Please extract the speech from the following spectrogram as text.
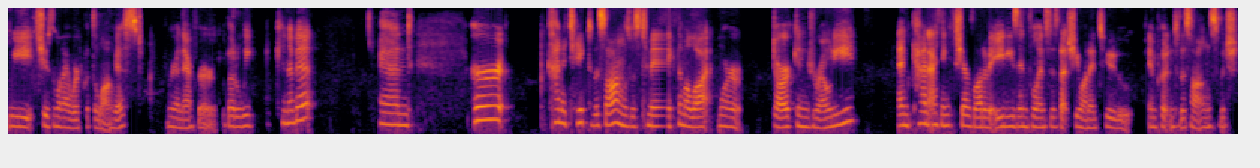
we, she was the one I worked with the longest. We were in there for about a week and a bit. And her kind of take to the songs was to make them a lot more dark and drony. And kind of, I think she has a lot of 80s influences that she wanted to input into the songs, which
